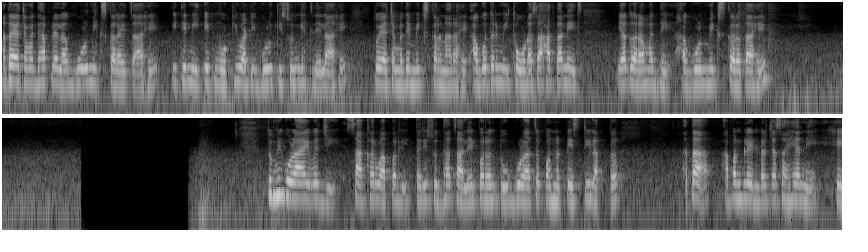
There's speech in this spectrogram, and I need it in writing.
आता याच्यामध्ये आपल्याला गूळ मिक्स करायचा आहे. इथे मी एक मोठी वाटी गूळ किसून घेतलेला आहे. तो याच्यामध्ये मिक्स करणार आहे. अगोदर मी थोडासा हातानेच या गरामध्ये हा गूळ मिक्स करत आहे. तुम्ही गुळाऐवजी साखर वापरली तरीसुद्धा चालेल परंतु गुळाचं पन्ह टेस्टी लागतं. आता आपण ब्लेंडरच्या साह्याने हे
